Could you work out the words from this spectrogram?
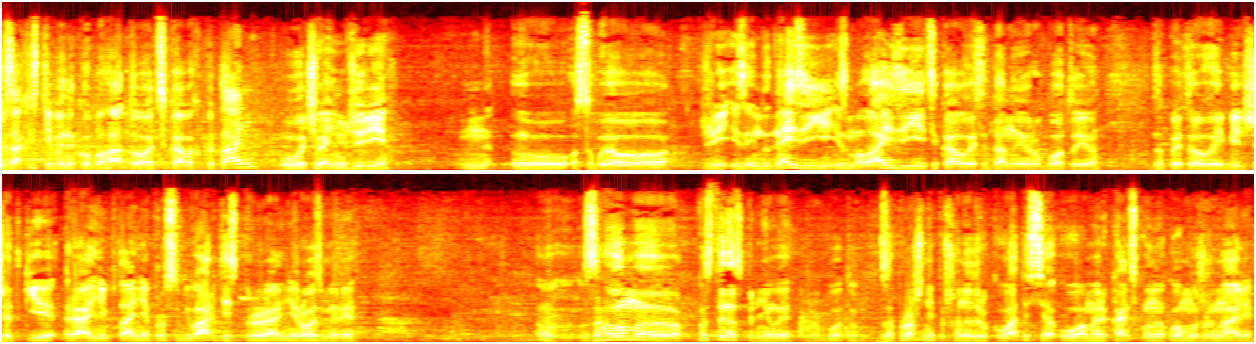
В захисті виникло багато цікавих питань у членів журі. Особливо із Індонезії, із Малайзії цікавилися даною роботою. Запитували більше такі реальні питання про собівартість, про реальні розміри. Е, Загалом постійно сприйняли роботу. Запрошення прийшло надрукуватися у американському науковому журналі.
